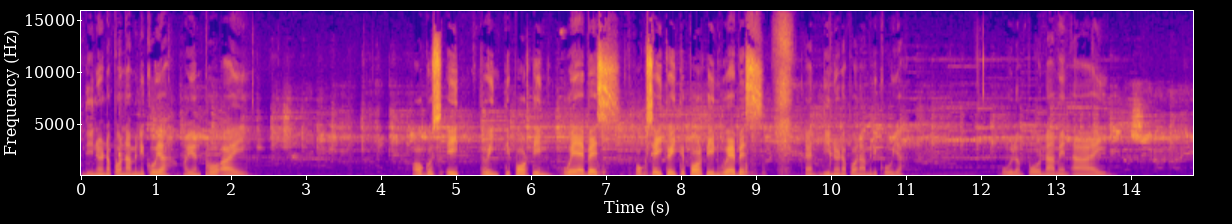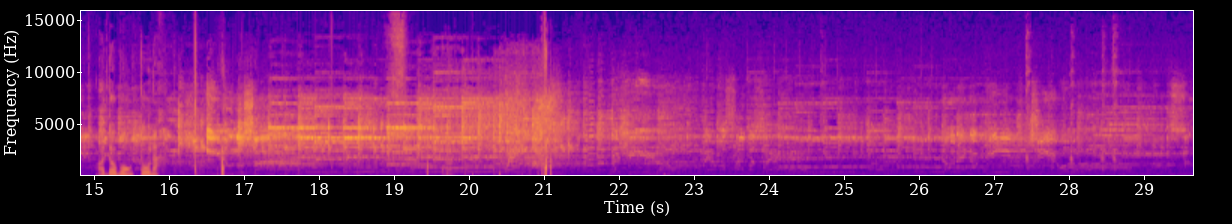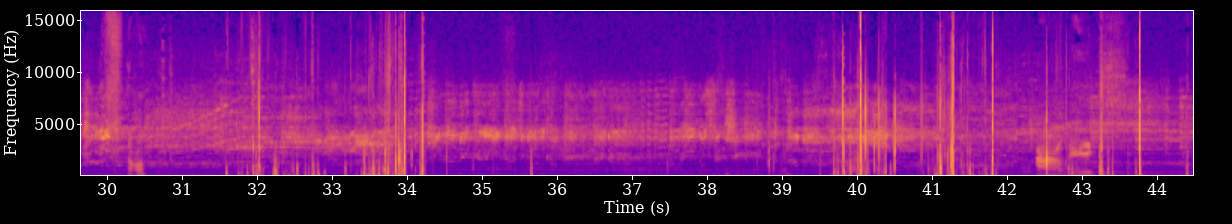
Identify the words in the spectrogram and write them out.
Dinner na po namin ni Kuya. Ngayon po ay August 8, 2014, Huwebes. August 8, 2014, Huwebes. Yan, dinner na po namin ni Kuya. Ulam po namin ay adobong tuna. Đó. À, ah, thanks.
